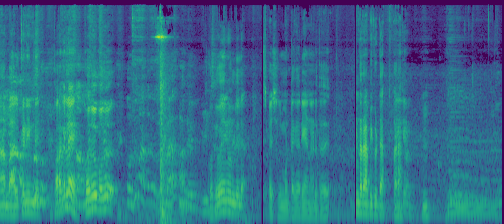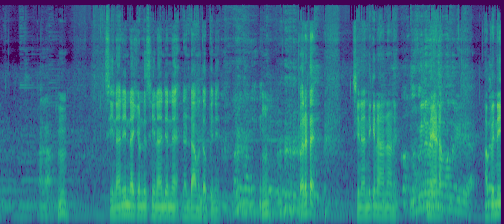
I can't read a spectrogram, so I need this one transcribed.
ആ ബാൽക്കണി ഉണ്ട്. തുറക്കല്ലേ കൊതു കൊതു. കൊതു അതിനുള്ളില. സ്പെഷ്യൽ മുട്ടക്കറിയാണ് എടുത്തത്. റാബിക്കുട്ട പറ. സീനാന്റി ഉണ്ടാക്കിയോണ്ട് സീനാന്റി തന്നെ രണ്ടാമത്തെ ഒപ്പിന്. ഉം. വരട്ടെ സീനാന്റിക്ക് ഞാനാണ് നേണം. അപ്പം ഇനി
